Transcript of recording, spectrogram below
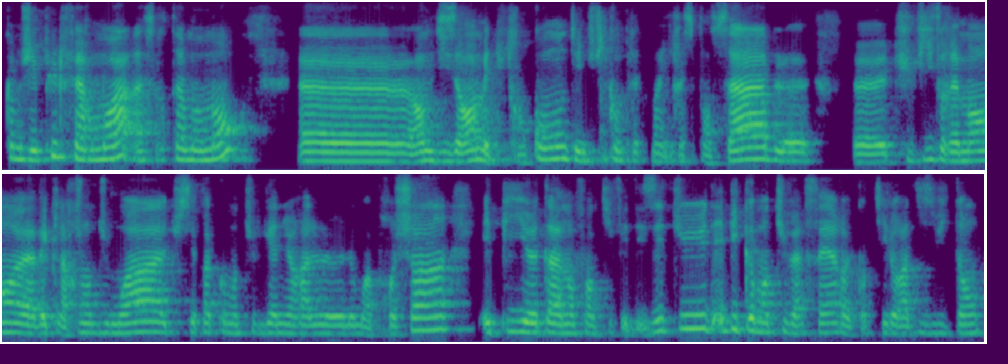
comme j'ai pu le faire moi à certains moments, euh, en me disant mais tu te rends compte, tu es une fille complètement irresponsable, euh, tu vis vraiment avec l'argent du mois, tu sais pas comment tu le gagneras le, mois prochain, et puis tu as un enfant qui fait des études, et puis comment tu vas faire quand il aura 18 ans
